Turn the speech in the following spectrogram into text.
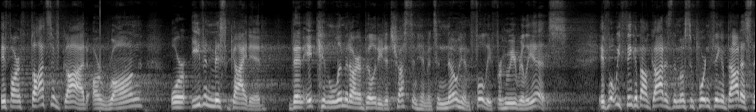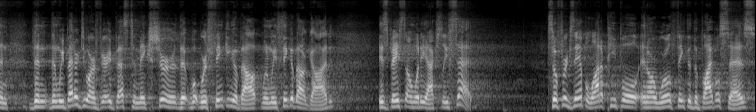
if our thoughts of God are wrong or even misguided, then it can limit our ability to trust in Him and to know Him fully for who He really is. If what we think about God is the most important thing about us, then, then, then we better do our very best to make sure that what we're thinking about when we think about God is based on what He actually said. So, for example, a lot of people in our world think that the Bible says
